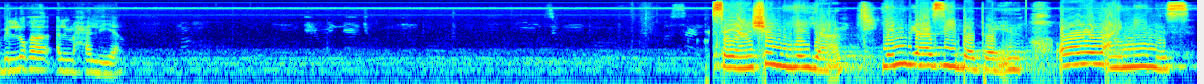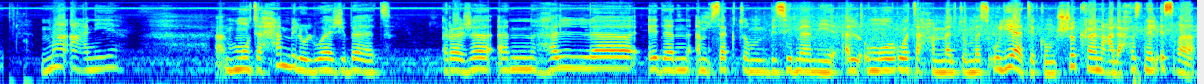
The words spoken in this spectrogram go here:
باللغة المحلية. All I mean is ما أعني متحمل الواجبات. رجاء هل إذا أمسكتم بزمام الأمور وتحملتم مسؤولياتكم؟ شكرا على حسن الإصغاء.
